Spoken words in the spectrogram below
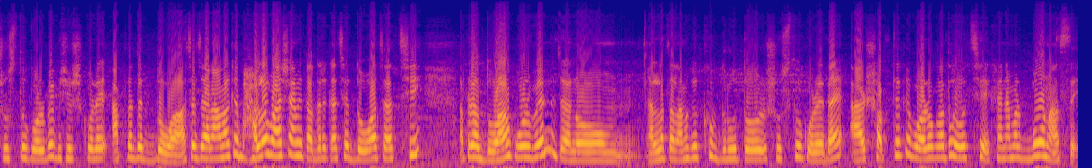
সুস্থ করবে, বিশেষ করে আপনাদের দোয়া আছে। যারা আমাকে ভালোবাসে, আমি তাদের কাছে দোয়া চাচ্ছি। আপনারা দোয়া করবেন যেন আল্লাহ তালা আমাকে খুব দ্রুত সুস্থ করে দেয়। আর সব থেকে বড় কথা হচ্ছে, এখানে আমার বোন আছে।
